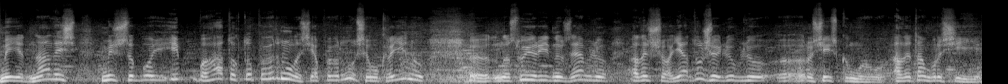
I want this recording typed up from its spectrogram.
ми єднались між собою, і багато хто повернувся. Я повернувся в Україну е, на свою рідну землю. Але що, я дуже люблю е, російську мову, але там в Росії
